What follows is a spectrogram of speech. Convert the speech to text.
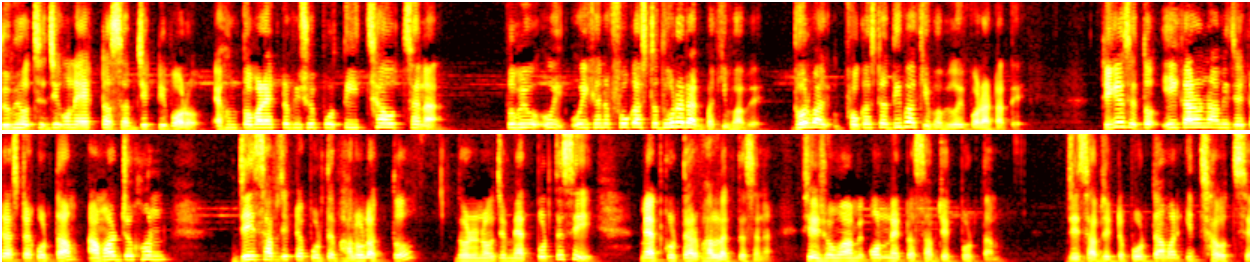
তুমি হচ্ছে যে কোনো একটা সাবজেক্টই পড়ো, এখন তোমার একটা বিষয় পড়তে ইচ্ছা হচ্ছে না, তুমি ওই, ওইখানে ফোকাসটা ধরে রাখবা কীভাবে? ধরবা ফোকাসটা দিবা কীভাবে ওই পড়াটাতে? ঠিক আছে? তো এই কারণে আমি যে কাজটা করতাম, আমার যখন যেই সাবজেক্টটা পড়তে ভালো লাগতো, ধরে নাও যে ম্যাথ পড়তেছি ম্যাথ করতে আর ভালো লাগতেছে না, সেই সময় আমি অন্য একটা সাবজেক্ট পড়তাম, যে সাবজেক্টটা পড়তে আমার ইচ্ছা হচ্ছে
